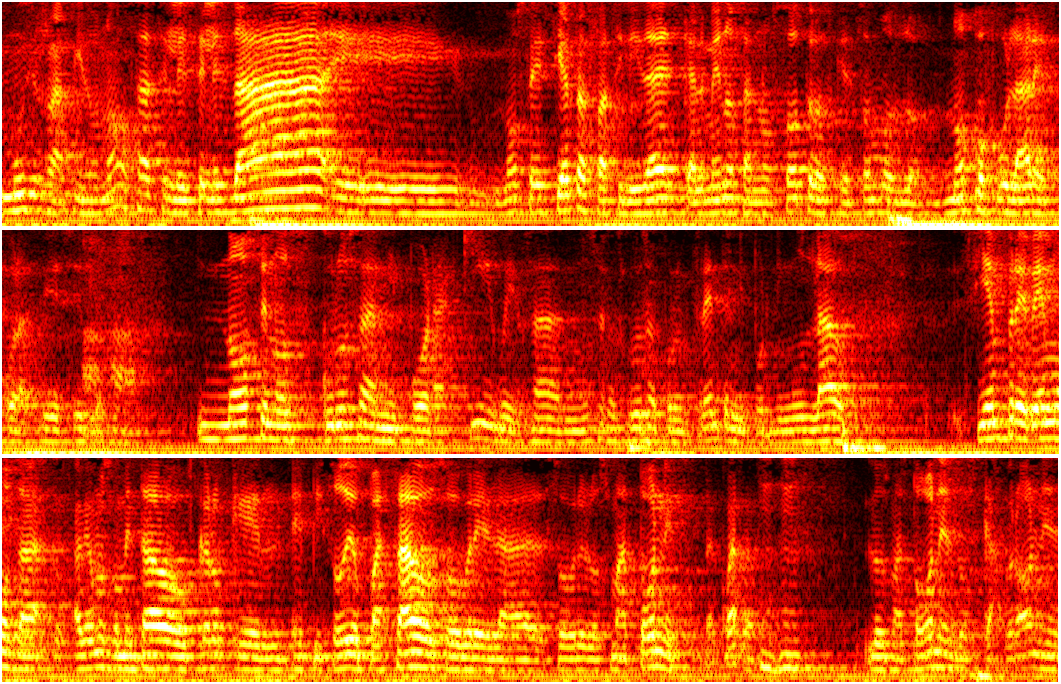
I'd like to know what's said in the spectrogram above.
muy rápido, ¿no? O sea, se les, se les da, eh, no sé, ciertas facilidades que al menos a nosotros que somos los no populares, por así decirlo, no se nos cruza ni por aquí, güey, o sea, no se nos cruza por enfrente ni por ningún lado. Siempre vemos, habíamos comentado, creo que el episodio pasado sobre, la, sobre los matones, ¿te acuerdas? Los matones, los cabrones,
